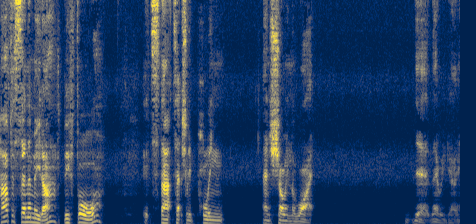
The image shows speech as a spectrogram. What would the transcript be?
half a centimetre before it starts actually pulling and showing the white. Yeah, there we go.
